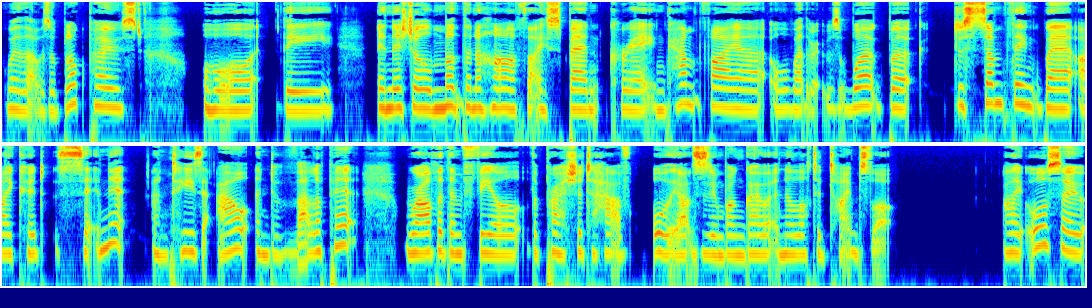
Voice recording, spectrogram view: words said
whether that was a blog post or the initial month and a half that I spent creating Campfire, or whether it was a workbook, just something where I could sit in it and tease it out and develop it rather than feel the pressure to have all the answers in one go at an allotted time slot. I also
